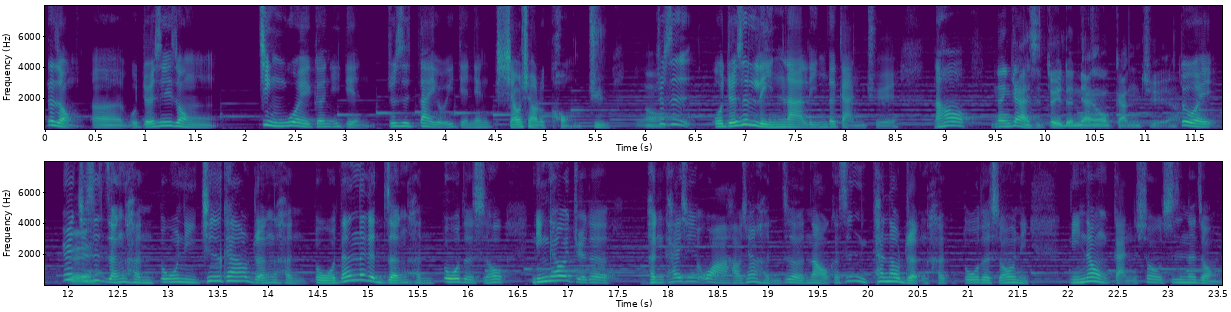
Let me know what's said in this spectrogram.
那种呃，我觉得是一种敬畏跟一点就是带有一点点小小的恐惧。就是我觉得是零啦，零的感觉。然后那应该还是对能量有感觉啊。对，因为其实人很多，你其实看到人很多，但是那个人很多的时候，你应该会觉得很开心，哇，好像很热闹。可是你看到人很多的时候，你你那种感受是那种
